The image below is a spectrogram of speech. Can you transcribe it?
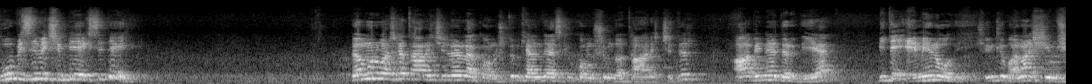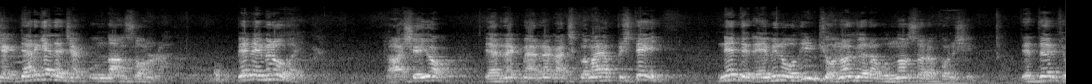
Bu bizim için bir eksi değil. Ben bunu başka tarihçilerle konuştum. Kendi eski komşum da tarihçidir. Abi nedir diye. Bir de emin olayım. Çünkü bana şimşekler gelecek bundan sonra. Ben emin olayım. Daha şey yok. Dernek mernek açıklama yapmış değil. Nedir emin olayım ki ona göre bundan sonra konuşayım. Dediler ki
